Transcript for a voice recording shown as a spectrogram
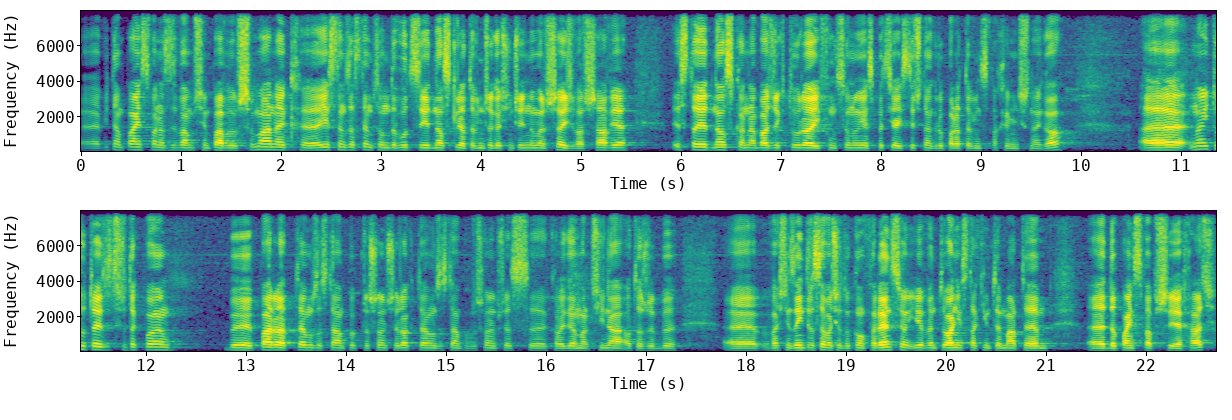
E, Witam Państwa, nazywam się Paweł Szymanek. E, Jestem zastępcą dowódcy jednostki ratowniczo-gaśniczej nr 6 w Warszawie. Jest to jednostka, na bazie której funkcjonuje specjalistyczna grupa ratownictwa chemicznego. E, No i tutaj, że tak powiem, parę lat temu zostałem poproszony, czy rok temu zostałem poproszony przez kolegę Marcina o to, żeby właśnie zainteresować się tą konferencją i ewentualnie z takim tematem do Państwa przyjechać.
